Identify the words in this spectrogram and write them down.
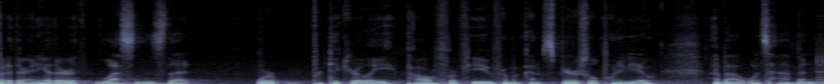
but are there any other lessons that were particularly powerful for you from a kind of spiritual point of view about what's happened?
